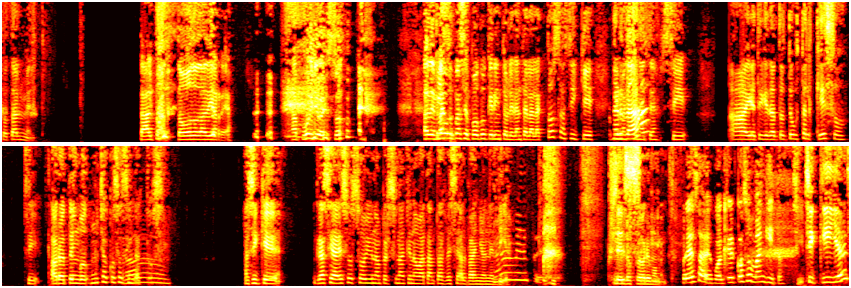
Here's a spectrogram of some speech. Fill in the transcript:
Totalmente. Tal cual, todo da diarrea. Apoyo eso. Además, supe hace poco que era intolerante a la lactosa, así que ¿Verdad? imagínate. Sí, Ay, a ti que tanto te gusta el queso. sí. Ahora tengo muchas cosas sin Ah. lactosa. Así que, gracias a eso, soy una persona que no va tantas veces al baño en el día. Ni en los peores sí. momentos. Pues ya sabes, cualquier cosa un manguito. Sí. Chiquillas.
